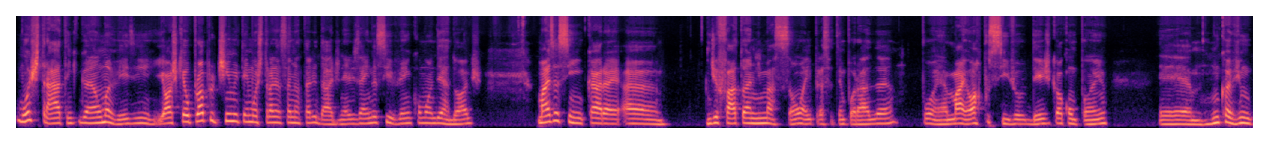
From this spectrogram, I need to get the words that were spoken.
mostrar, tem que ganhar uma vez. E, e, eu acho que é o próprio time tem mostrado essa mentalidade, né? Eles ainda se veem como underdogs. Mas assim, cara, a, de fato a animação aí para essa temporada pô, é a maior possível desde que eu acompanho. É, nunca vi um,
